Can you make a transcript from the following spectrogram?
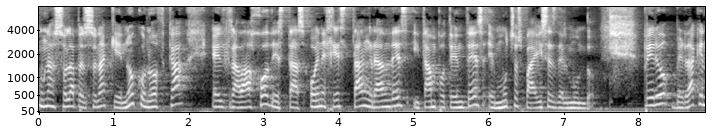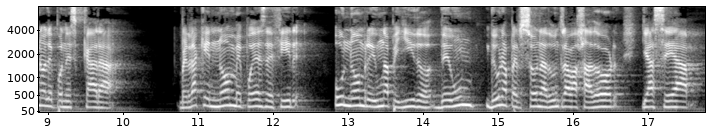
una, sola persona que no conozca el trabajo de estas ONGs tan grandes y tan potentes en muchos países del mundo. Pero, ¿verdad que no le pones cara? ¿Verdad que no me puedes decir un nombre y un apellido de, un, de una persona, de un trabajador, ya sea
